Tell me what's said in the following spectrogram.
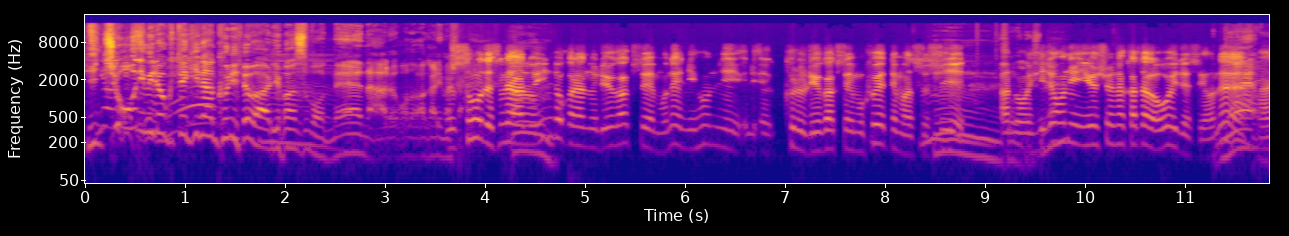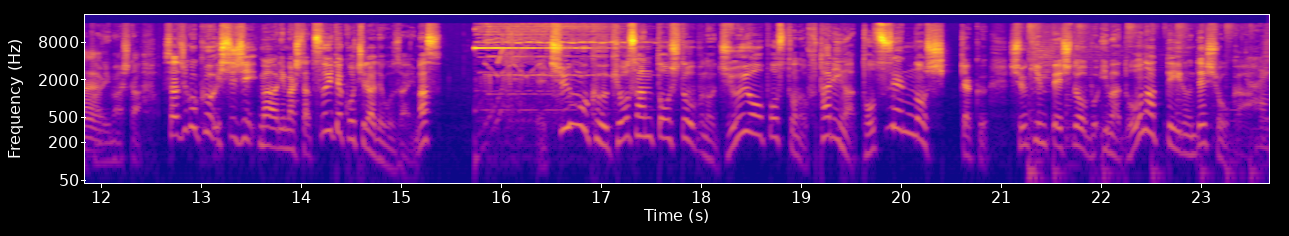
非常に魅力的な国ではありますもんね。なるほど、わかりました。そうですね、あのインドからの留学生もね、日本に来る留学生も増えてますし、あの、ね、非常に優秀な方が多いですよね。わ、ね、はい、かりました。さあ時刻7時回りました。続いてこちらでございます。中国共産党指導部の重要ポストの2人が突然の失脚。習近平指導部今どうなっているんでしょうか、はい、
